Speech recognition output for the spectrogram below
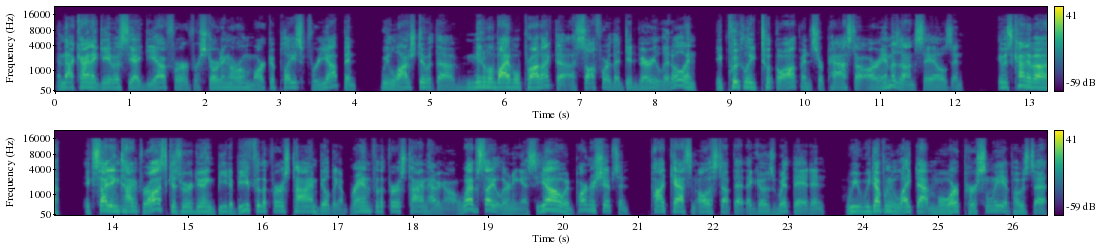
and that kind of gave us the idea for for starting our own marketplace, FreeUp. And we launched it with a minimum viable product, a, a software that did very little, and it quickly took off and surpassed our, our Amazon sales. And it was kind of a exciting time for us because we were doing B2B for the first time, building a brand for the first time, having our own website, learning SEO and partnerships and podcasts and all the stuff that, that goes with it. And we, we definitely like that more personally, opposed to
